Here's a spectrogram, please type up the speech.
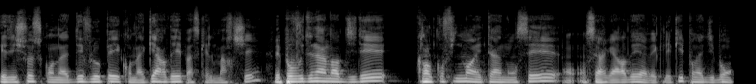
Il y a des choses qu'on a développées et qu'on a gardées parce qu'elles marchaient. Mais pour vous donner un ordre d'idée, quand le confinement a été annoncé, on, s'est regardé avec l'équipe, on a dit bon,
